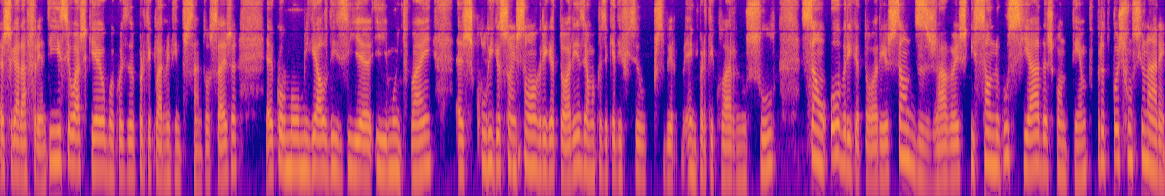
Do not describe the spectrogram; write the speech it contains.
a chegar à frente. E isso eu acho que é uma coisa particularmente interessante, ou seja, eh, como o Miguel dizia e muito bem, as coligações são obrigatórias, é uma coisa que é difícil perceber, em particular no Sul, são obrigatórias, são desejáveis e são negociadas com tempo para depois funcionarem.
